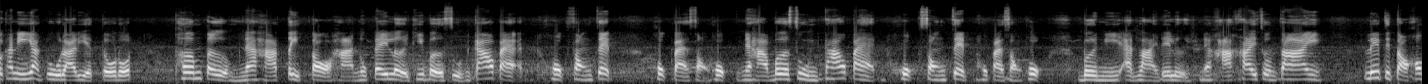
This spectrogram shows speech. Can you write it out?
ถคันนี้อยากดูรายละเอียดตัวรถเพิ่มเติมนะคะ ติดต่อหานุกได้เลยที่เบอร์ 098 627 6826 นะคะ เบอร์ 098 627 6826 เบอร์นี้แอดไลน์ได้เลยนะคะ ใครสนใจ รีบติดต่อเข้า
